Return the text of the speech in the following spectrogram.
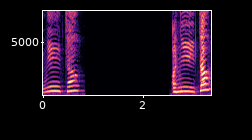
ん。お兄ちゃん。お兄ちゃん。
